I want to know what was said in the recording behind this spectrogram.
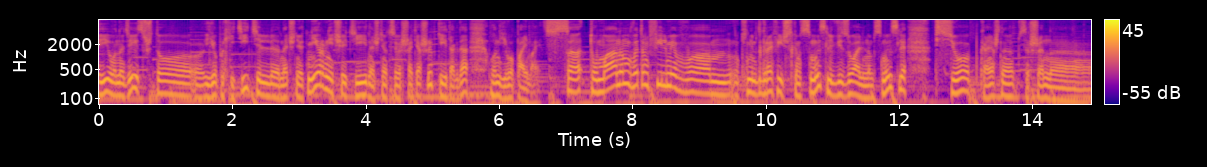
и он надеется, что ее похититель начнет начнет нервничать и начнет совершать ошибки, и тогда он его поймает. С туманом в этом фильме в кинематографическом смысле, в визуальном смысле все, конечно, совершенно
